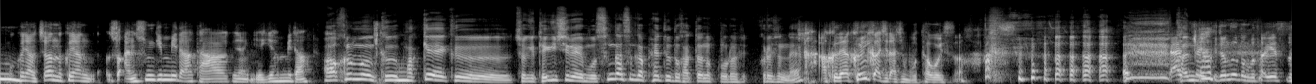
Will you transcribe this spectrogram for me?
뭐 음. 그냥 저는 그냥 수- 안 숨깁니다. 다 그냥 얘기합니다. 아 그러면 그 음. 밖에 그 저기 대기실에 뭐 승가승가 패드도 갖다 놓고 그러, 그러셨나요? 아, 그 내가 거기까지 아직 못 하고 있어. 나 관- 그 정도도 못 하겠어.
